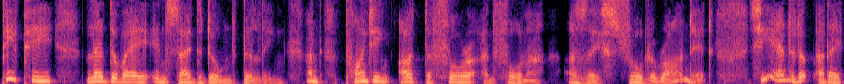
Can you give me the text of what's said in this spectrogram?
PP led the way inside the domed building, and pointing out the flora and fauna as they strolled around it, she ended up at a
